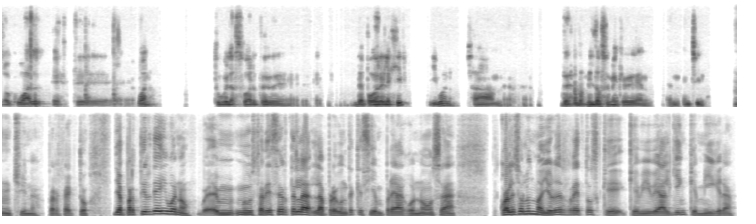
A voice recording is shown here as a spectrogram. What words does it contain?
Lo cual, este, bueno, tuve la suerte de, de, poder elegir y bueno, ya desde el 2012 me quedé en, en, China. En China, perfecto. Y a partir de ahí, bueno, eh, me gustaría hacerte la, la, pregunta que siempre hago, ¿no? O sea, ¿cuáles son los mayores retos que, que vive alguien que migra?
